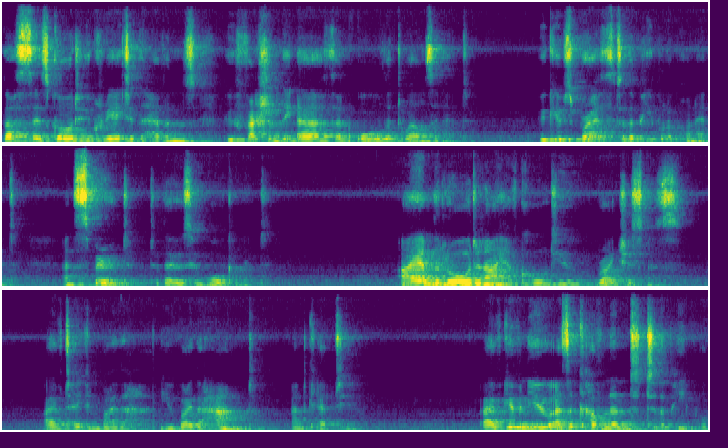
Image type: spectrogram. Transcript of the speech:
Thus says God who created the heavens, who fashioned the earth and all that dwells in it, who gives breath to the people upon it, and spirit to those who walk in it. I am the Lord, and I have called you righteousness. I have taken by the, you by the hand and kept you. I have given you as a covenant to the people,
